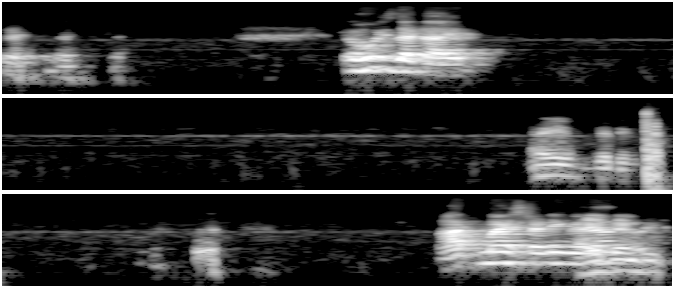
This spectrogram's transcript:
so who is that I? I is very Atma is studying Vedanta? identity.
